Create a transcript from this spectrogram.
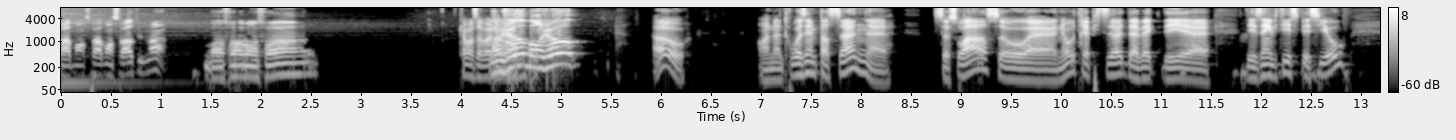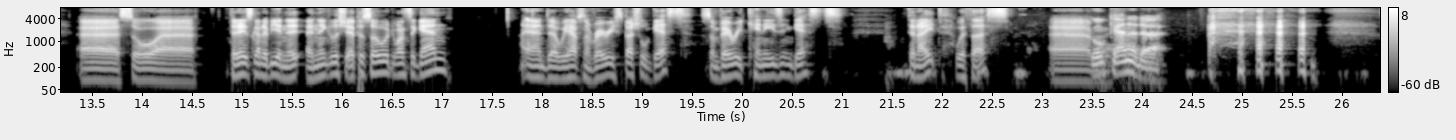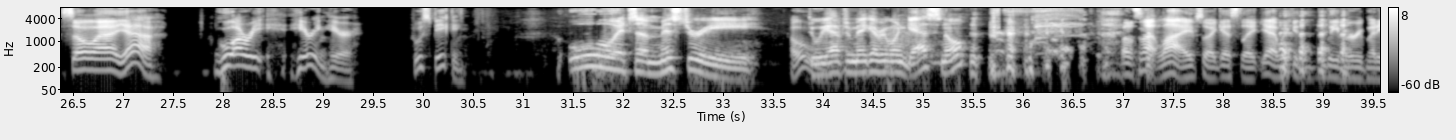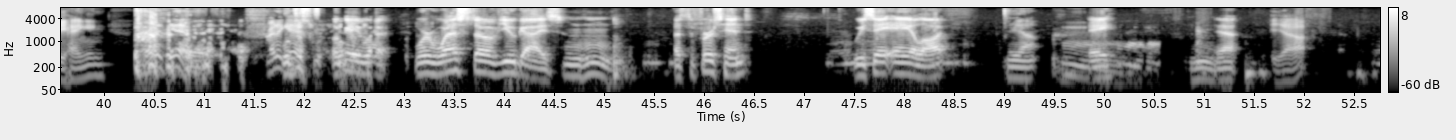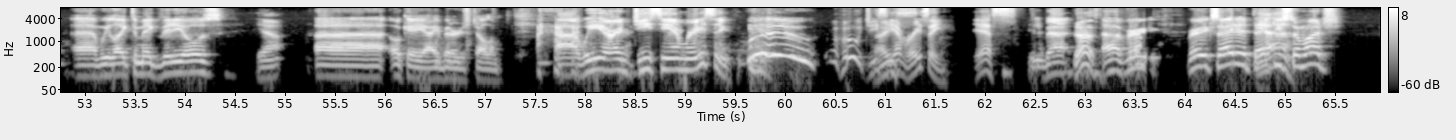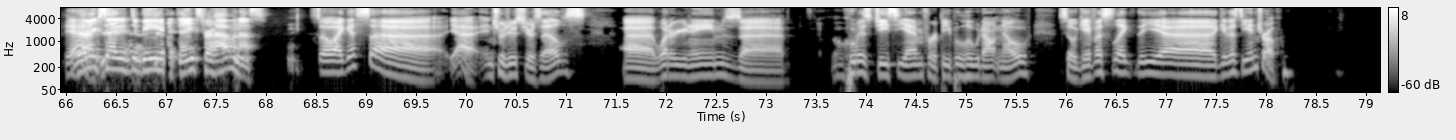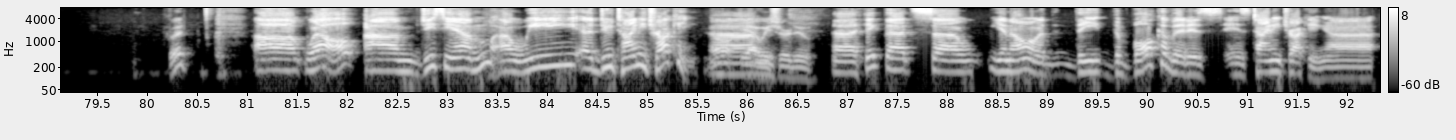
Bonsoir, bonsoir, bonsoir tout le monde. Bonsoir, bonsoir. Comment ça va? Bonjour, bonjour. Oh, on a une troisième personne euh, ce soir, so uh, un autre épisode avec des, euh, des invités spéciaux. Uh, so uh, today is going to be an, an English episode once again, and uh, we have some very special guests, some very Canadian guests tonight with us. Um, Go Canada. so uh, yeah, who are we hearing here? Who's speaking? Oh, it's a mystery. Oh, Do we have to make everyone guess? No? well, it's not live, so I guess like yeah, we could leave everybody hanging. Try it again. Try it again. We'll just Okay, we're, we're west of you guys. hmm That's the first hint. We say A a lot. Yeah. A. Yeah. yeah. And we like to make videos. Yeah. Uh, okay, I better just tell them. Uh, we are GCM Racing. Woo! Woohoo! GCM Nice. Racing. Yes. You bet. yes. Uh, very, very excited. Thank you so much. Yeah. Very excited to be here. Thanks for having us. So I guess uh yeah, introduce yourselves. Uh what are your names? Uh who is GCM for people who don't know? So give us like the uh give us the intro. Good. Uh, well, um, GCM, uh, we uh, do tiny trucking. Oh, yeah, we Um, sure do. Uh, I think that's uh, you know the the bulk of it is is tiny trucking. Uh,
